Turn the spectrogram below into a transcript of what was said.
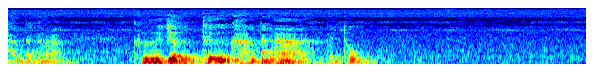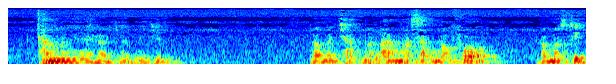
ขันทั้งห้าคือยึดถือขันทั้งห้าเป็นทุกข์ทำยังไงเราจะไม่ยึด เรามาชักมาล้างมาซักมาฟอกเรามาศึก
